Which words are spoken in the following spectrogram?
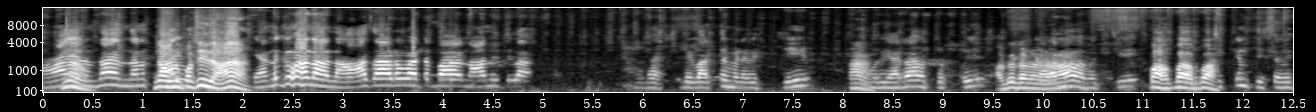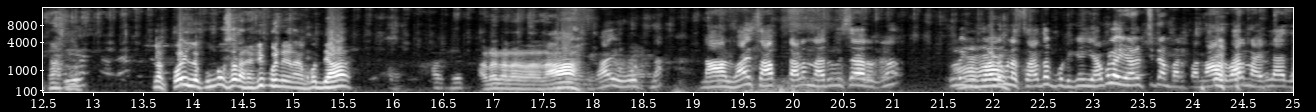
ஆயிரம் தான் இருந்தாலும் நான் உனக்கு பசிதா எனக்கு வேணாம் நான் சாப்பிட மாட்டேன்பா நான்வெஜ்லாம் இப்படி வறுத்த மீனை வச்சு. ஒரு இறாவை தொட்டு வச்சு சிக்கன் பீஸை வச்சு. நான் கோயில்ல கும்பசோரம் ரெடி பண்ணுறாங்க பாத்தியா? வாய் ஊட்டினா நாலு வாய் சாப்பிட்டாலும் நர்வஸா இருக்கும். பிள்ளைங்க உடம்புல சதை பிடிக்கும். எவ்வளவு இழைச்சிட்டான் பாருப்பா நாலு வாரம் நான் இல்லாத.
